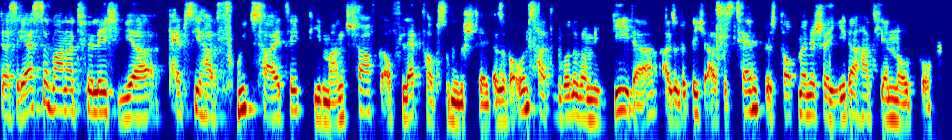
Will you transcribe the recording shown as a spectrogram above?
Das erste war natürlich, wir, Pepsi hat frühzeitig die Mannschaft auf Laptops umgestellt. Also bei uns hat im Grunde genommen jeder, also wirklich Assistent bis Topmanager, jeder hat hier ein Notebook.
